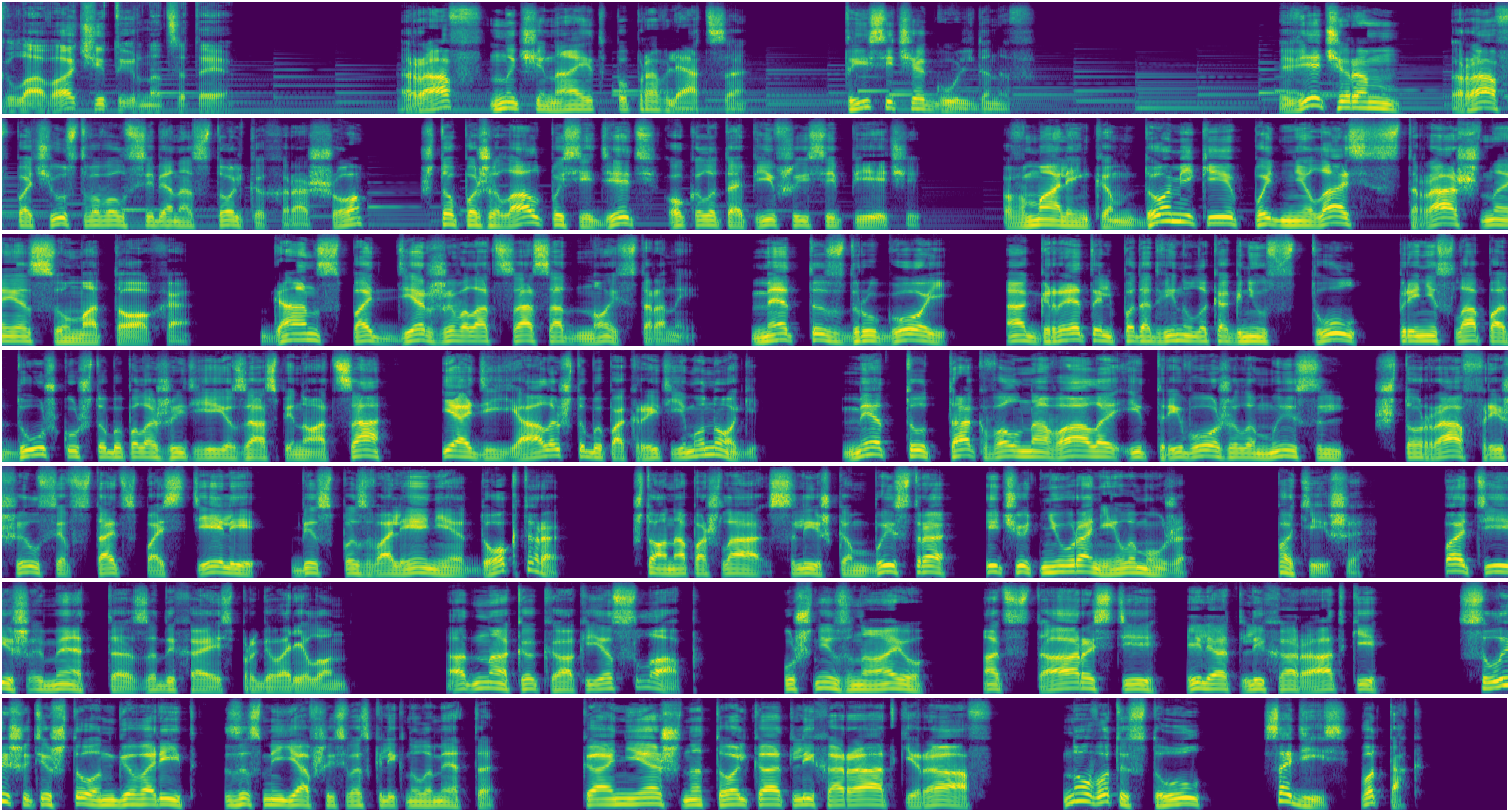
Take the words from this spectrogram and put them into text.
Глава 14 Раф начинает поправляться. Тысяча гульденов. Вечером Раф почувствовал себя настолько хорошо, что пожелал посидеть около топившейся печи. В маленьком домике поднялась страшная суматоха. Ганс поддерживал отца с одной стороны, Метта с другой, а Гретель пододвинула к огню стул, принесла подушку, чтобы положить ее за спину отца, и одеяло, чтобы покрыть ему ноги. Метту так волновала и тревожила мысль, что Раф решился встать с постели без позволения доктора, что она пошла слишком быстро и чуть не уронила мужа. «Потише, «Потише, Метта», — задыхаясь, проговорил он. «Однако как я слаб. Уж не знаю, от старости или от лихорадки». «Слышите, что он говорит?» — засмеявшись, воскликнула Метта. «Конечно, только от лихорадки, Раф. Ну вот и стул. Садись, вот так».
